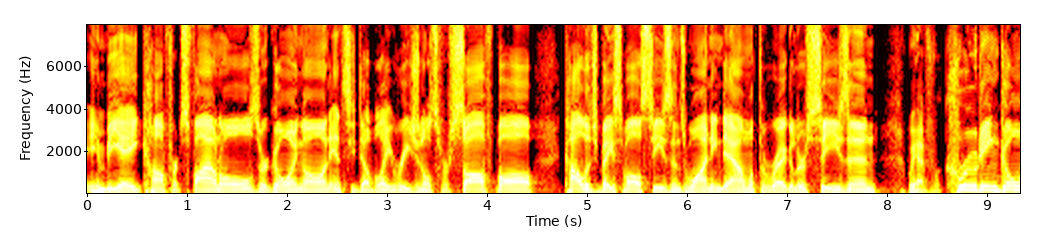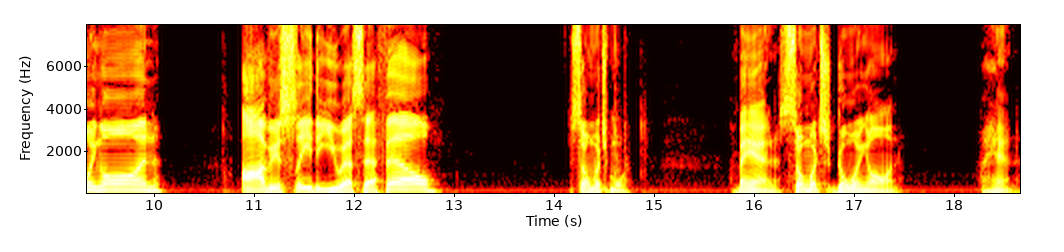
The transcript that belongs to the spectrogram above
NBA conference finals are going on, NCAA regionals for softball, college baseball season's winding down with the regular season. We have recruiting going on, obviously, the USFL, so much more. Man, so much going on. Man,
